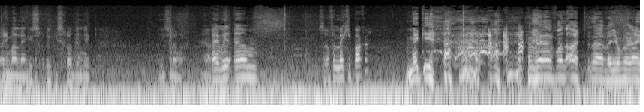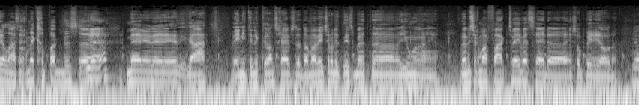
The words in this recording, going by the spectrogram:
prima lengte. Iets, iets groter dan ik. Iets langer. Ja. Hey, wil, ehm, zullen we even een Mackie pakken? Mackie. van Art. Nou, bij Jong Oranje laatst nog Mac gepakt. Dus, eh, Ja, hè? Nee, nee, nee, nee. Ja, ik weet niet, in de krant schrijven ze dat dan. Maar weet je wat het is met eh Jong Oranje? We hebben zeg maar vaak twee wedstrijden in zo'n periode. Ja.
